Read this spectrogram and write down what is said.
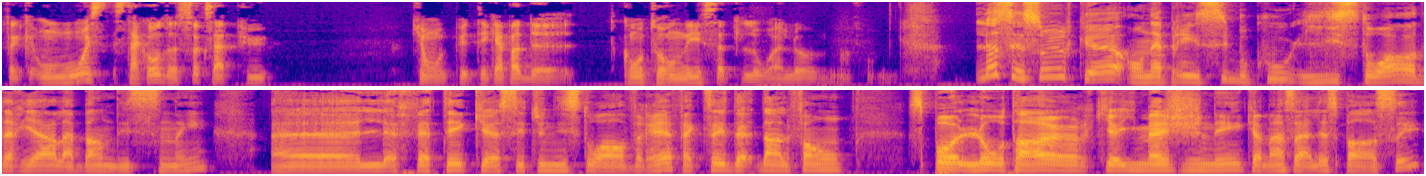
Fait qu'au moins, c'est à cause de ça que ça a pu, qu'ils ont pu, t'es capable de contourner cette loi-là. Là, c'est sûr qu'on apprécie beaucoup l'histoire derrière la bande dessinée. Euh, le fait est que c'est une histoire vraie. Fait que, tu sais, dans le fond, c'est pas l'auteur qui a imaginé comment ça allait se passer.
